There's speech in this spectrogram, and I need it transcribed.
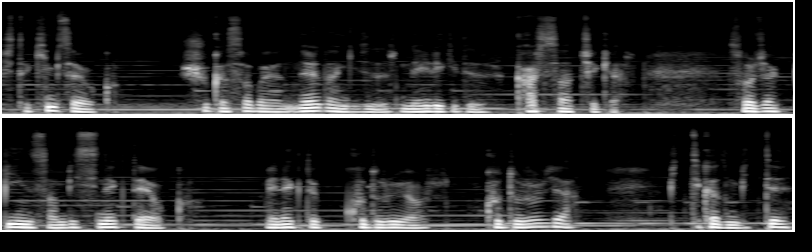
İşte kimse yok. Şu kasabaya nereden gidilir, neyle gidilir, kaç saat çeker? Soracak bir insan, bir sinek de yok. Melek de kuduruyor. Kudurur ya. Bitti kadın, bitti.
